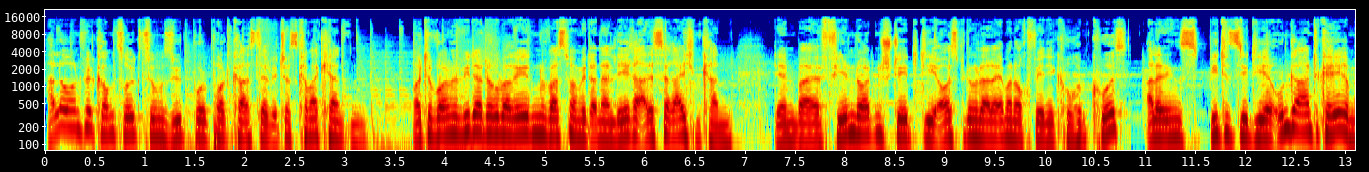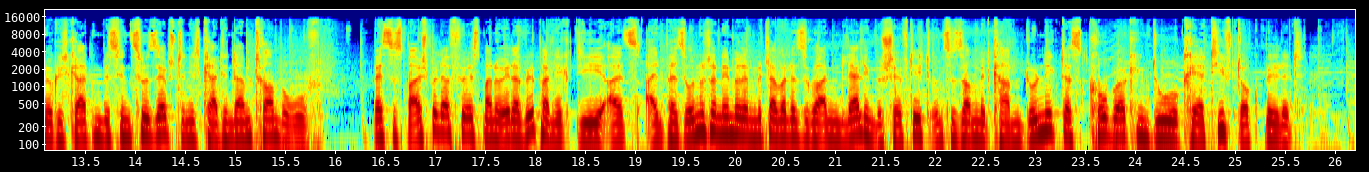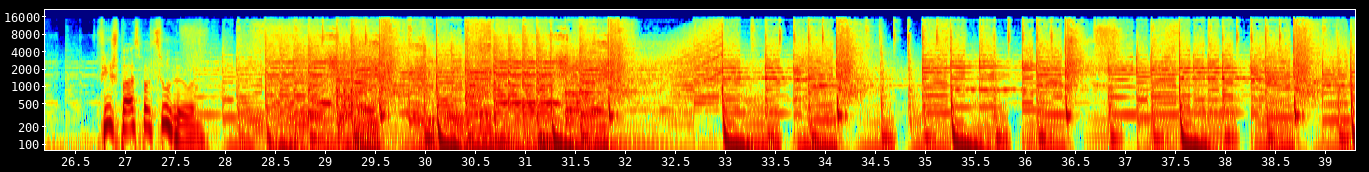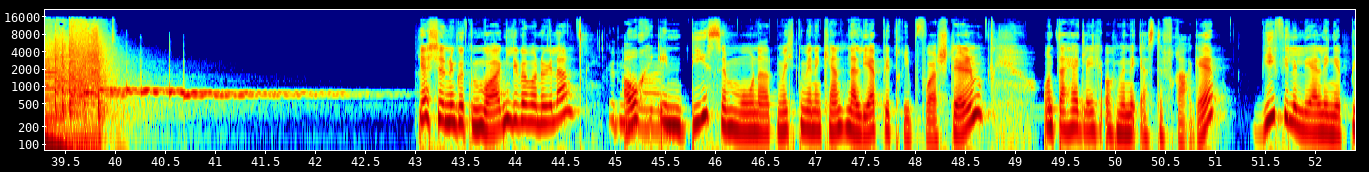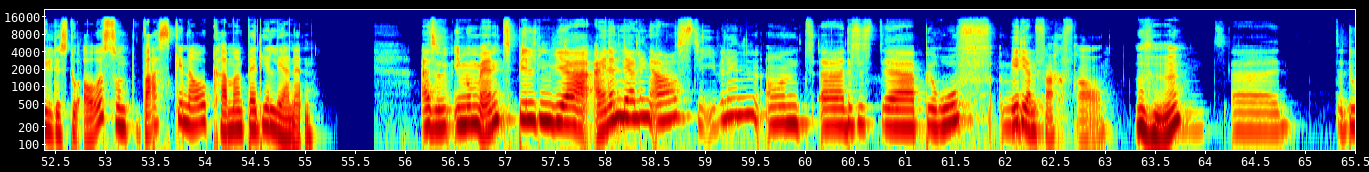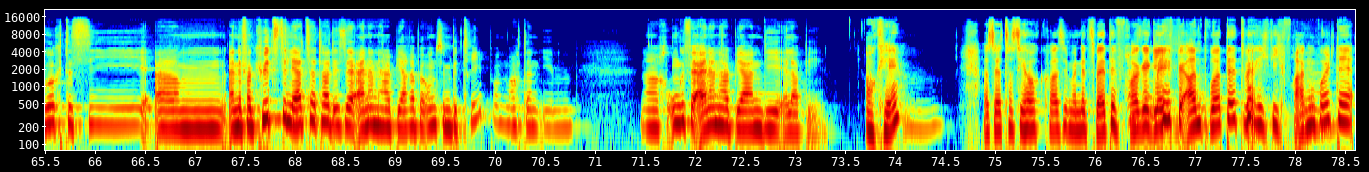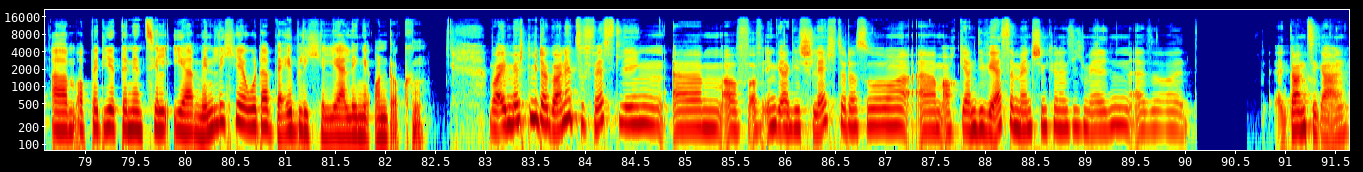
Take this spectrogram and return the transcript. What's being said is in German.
Hallo und willkommen zurück zum Südpol-Podcast der Wirtschaftskammer Kärnten. Heute wollen wir wieder darüber reden, was man mit einer Lehre alles erreichen kann. Denn bei vielen Leuten steht die Ausbildung leider immer noch wenig hoch im Kurs. Allerdings bietet sie dir ungeahnte Karrieremöglichkeiten bis hin zur Selbstständigkeit in deinem Traumberuf. Bestes Beispiel dafür ist Manuela Wilpernick, die als Ein-Personen-Unternehmerin mittlerweile sogar einen Lehrling beschäftigt und zusammen mit Carmen Dulnig das Coworking-Duo Kreativdoc bildet. Viel Spaß beim Zuhören! Ja, schönen guten Morgen, liebe Manuela. Guten auch Morgen. in diesem Monat möchten wir einen Kärntner Lehrbetrieb vorstellen. Und daher gleich auch meine erste Frage. Wie viele Lehrlinge bildest du aus und was genau kann man bei dir lernen? Also im Moment bilden wir einen Lehrling aus, die Evelyn, und äh, das ist der Beruf Medienfachfrau. Und äh, dadurch, dass sie ähm, eine verkürzte Lehrzeit hat, ist sie eineinhalb Jahre bei uns im Betrieb und macht dann eben nach ungefähr eineinhalb Jahren die LAB. Okay. Also jetzt hast du auch quasi meine zweite Frage gleich beantwortet, weil ich dich fragen wollte, ähm, ob bei dir tendenziell eher männliche oder weibliche Lehrlinge andocken. Weil ich möchte mich da gar nicht so festlegen ähm, auf, auf irgendein Geschlecht oder so. Ähm, auch gern diverse Menschen können sich melden. Also äh, ganz egal.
